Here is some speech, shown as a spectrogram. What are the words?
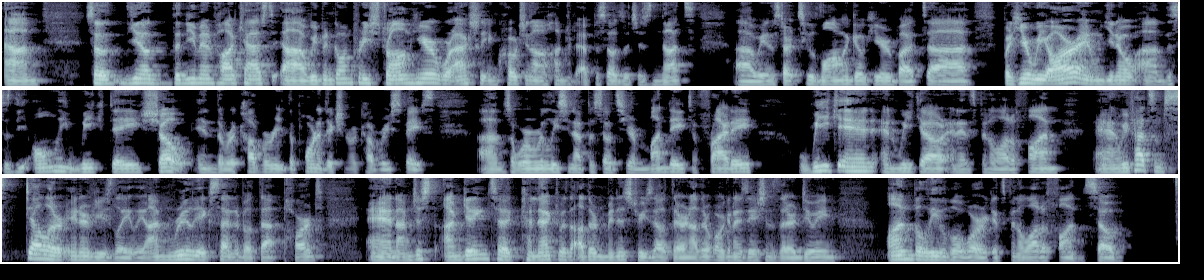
Um, so, you know, the New Man podcast, uh, we've been going pretty strong here. We're actually encroaching on 100 episodes, which is nuts. Uh, we didn't start too long ago here, but uh, but here we are, and you know, um, this is the only weekday show in the recovery, the porn addiction recovery space. Um, so we're releasing episodes here Monday to Friday, week in and week out, and it's been a lot of fun. And we've had some stellar interviews lately. I'm really excited about that part and i'm just i'm getting to connect with other ministries out there and other organizations that are doing unbelievable work. It's been a lot of fun. So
